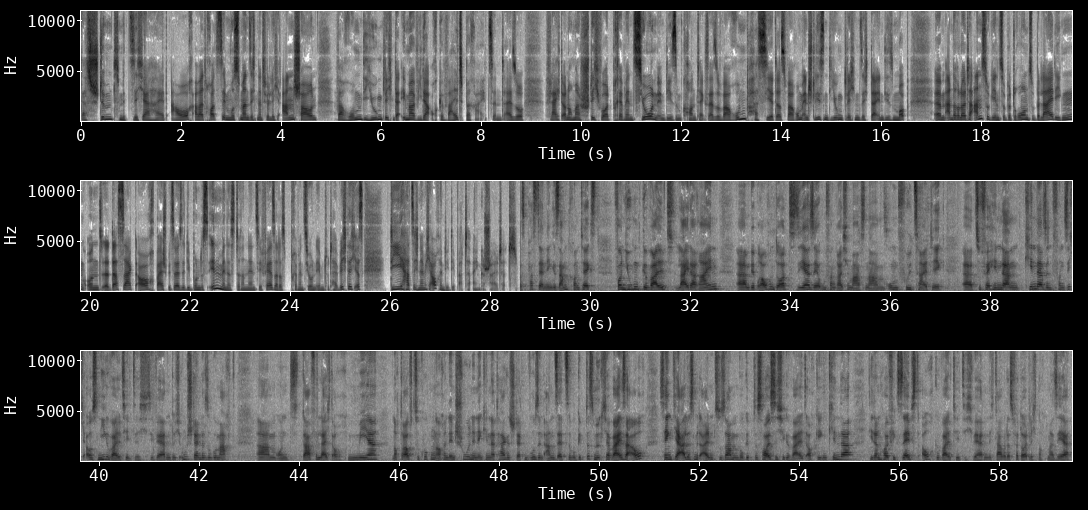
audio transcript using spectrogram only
Das stimmt mit Sicherheit auch, aber trotzdem muss man sich natürlich anschauen, warum die Jugendlichen da immer wieder auch gewaltbereit sind. Also vielleicht auch nochmal Stichwort Prävention in diesem Kontext. Also warum passiert das? Warum entschließen die Jugendlichen sich da in diesem Mob ähm, andere Leute anzugehen, zu bedrohen, zu beleidigen? Und äh, das sagt auch beispielsweise die Bundesinnenministerin Nancy Faeser, dass Prävention eben total wichtig ist. Die hat sich nämlich auch in die Debatte eingeschaltet. Das passt ja in den Gesamtkontext Kontext von Jugendgewalt leider rein. Ähm, wir brauchen dort sehr, sehr umfangreiche Maßnahmen, um frühzeitig äh, zu verhindern. Kinder sind von sich aus nie gewalttätig. Sie werden durch Umstände so gemacht ähm, und da vielleicht auch mehr noch drauf zu gucken, auch in den Schulen, in den Kindertagesstätten, wo sind Ansätze, wo gibt es möglicherweise auch, es hängt ja alles mit allem zusammen, wo gibt es häusliche Gewalt, auch gegen Kinder, die dann häufig selbst auch gewalttätig werden. Ich glaube, das verdeutlicht noch mal sehr,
